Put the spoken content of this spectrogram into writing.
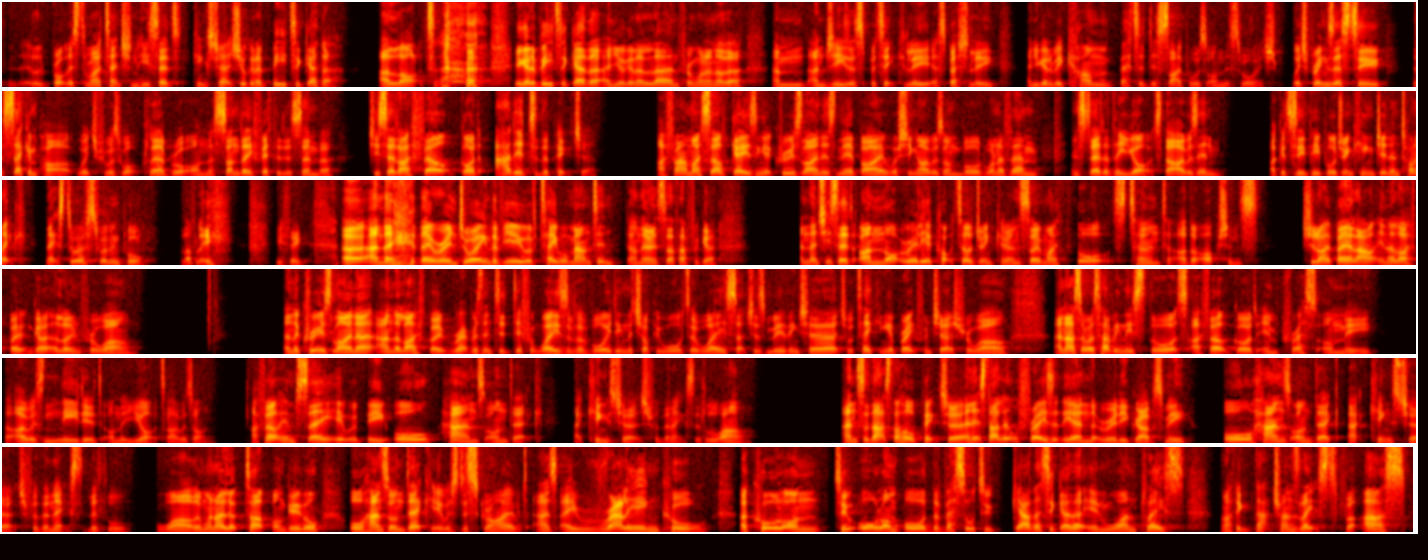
brought this to my attention. He said, King's Church, you're going to be together a lot. you're going to be together and you're going to learn from one another, and, and Jesus, particularly, especially, and you're going to become better disciples on this voyage. Which brings us to the second part, which was what Claire brought on the Sunday, 5th of December. She said, I felt God added to the picture. I found myself gazing at cruise liners nearby, wishing I was on board one of them instead of the yacht that I was in. I could see people drinking gin and tonic next to a swimming pool. Lovely. You think. Uh, and they, they were enjoying the view of Table Mountain down there in South Africa. And then she said, I'm not really a cocktail drinker, and so my thoughts turned to other options. Should I bail out in a lifeboat and go it alone for a while? And the cruise liner and the lifeboat represented different ways of avoiding the choppy water, ways such as moving church or taking a break from church for a while. And as I was having these thoughts, I felt God impress on me that I was needed on the yacht I was on. I felt him say it would be all hands on deck at King's Church for the next little while. And so that's the whole picture. And it's that little phrase at the end that really grabs me all hands on deck at King's Church for the next little while. And when I looked up on Google, all hands on deck, it was described as a rallying call, a call on to all on board the vessel to gather together in one place. And I think that translates for us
